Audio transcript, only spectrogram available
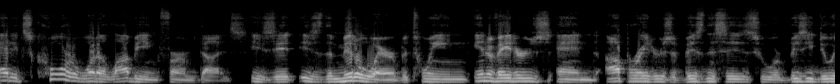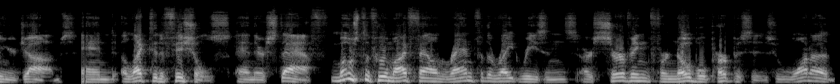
at its core, what a lobbying firm does is it is the middleware between innovators and operators of businesses who are busy doing your jobs and elected officials and their staff, most of whom I found ran for the right reasons, are serving for noble purposes, who want to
